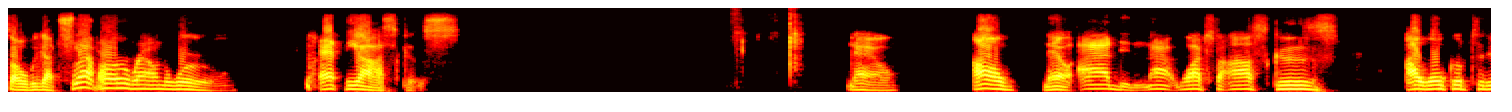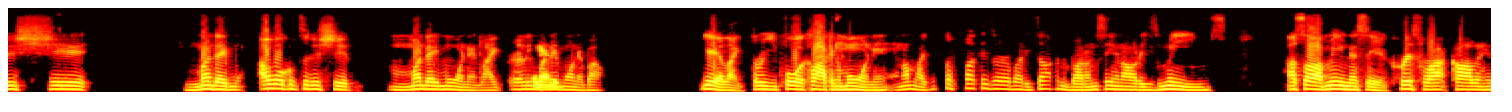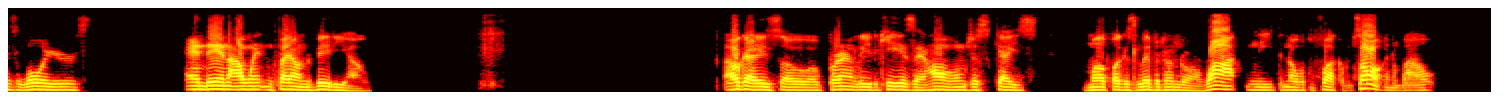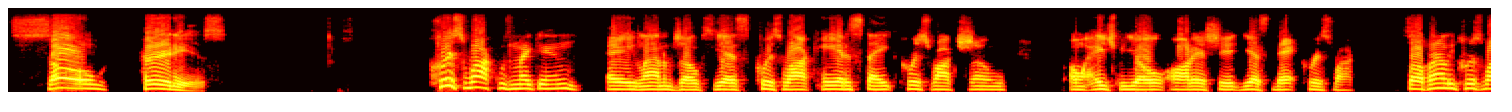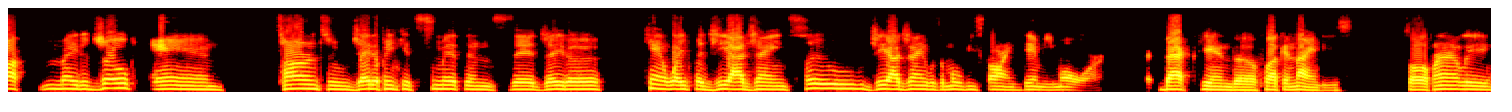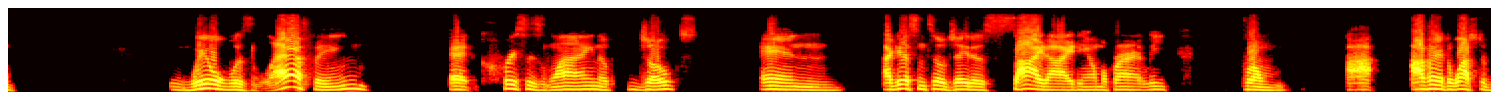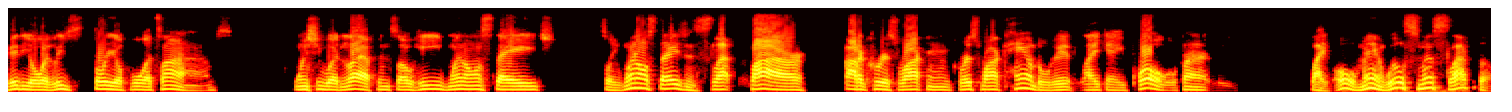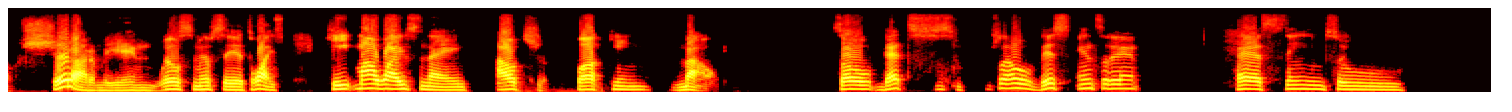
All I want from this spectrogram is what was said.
So we got to slap her around the world at the Oscars. Now, oh, now I did not watch the Oscars. I woke up to this shit Monday. I woke up to this shit Monday morning, like early Monday morning, about yeah, like three, four o'clock in the morning, and I'm like, what the fuck is everybody talking about? I'm seeing all these memes. I saw a meme that said Chris Rock calling his lawyers, and then I went and found the video. Okay, so apparently the kids at home, just in case motherfuckers living under a rock, need to know what the fuck I'm talking about. So here it is. Chris Rock was making a line of jokes. Yes, Chris Rock, head of state, Chris Rock show on HBO, all that shit. Yes, that Chris Rock. So apparently Chris Rock made a joke and turned to Jada Pinkett Smith and said, Jada, can't wait for G.I. Jane 2. G.I. Jane was a movie starring Demi Moore back in the fucking 90s. So apparently Will was laughing at Chris's line of jokes. And I guess until Jada side eyed him, apparently, from I I've had to watch the video at least three or four times when she wasn't laughing. So he went on stage. So he went on stage and slapped fire out of Chris Rock, and Chris Rock handled it like a pro, apparently. Like, oh man, Will Smith slapped the shit out of me. And Will Smith said twice, keep my wife's name out your fucking mouth. So that's so this incident has seemed to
